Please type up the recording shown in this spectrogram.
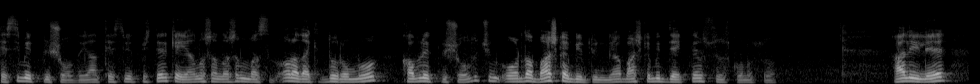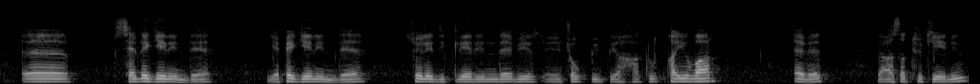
teslim etmiş oldu. Yani teslim etmiş derken yanlış anlaşılmasın. Oradaki durumu kabul etmiş oldu. Çünkü orada başka bir dünya, başka bir denklem söz konusu. Haliyle e, SDG'nin de, YPG'nin de söylediklerinde bir e, çok büyük bir haklılık payı var. Evet. Ve aslında Türkiye'nin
